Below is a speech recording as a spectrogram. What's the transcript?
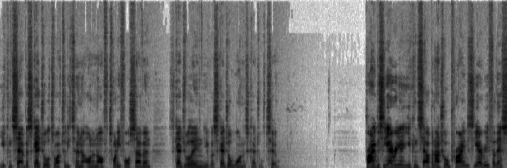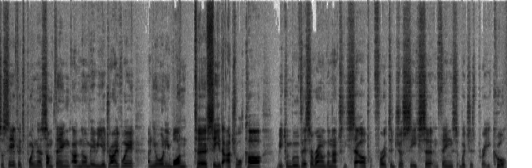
you can set up a schedule to actually turn it on and off 24-7. Scheduling, you've got schedule 1 and schedule 2 privacy area, you can set up an actual privacy area for this. So say if it's pointing at something, I don't know, maybe your driveway, and you only want to see the actual car, we can move this around and actually set up for it to just see certain things, which is pretty cool.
